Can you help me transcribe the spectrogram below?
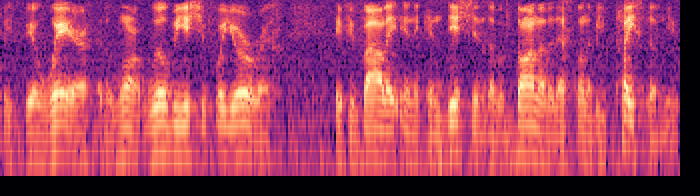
Please be aware that a warrant will be issued for your arrest if you violate any conditions of a bond order that's going to be placed on you.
